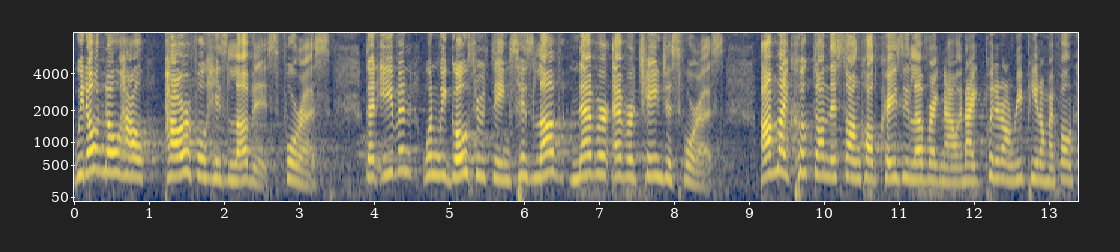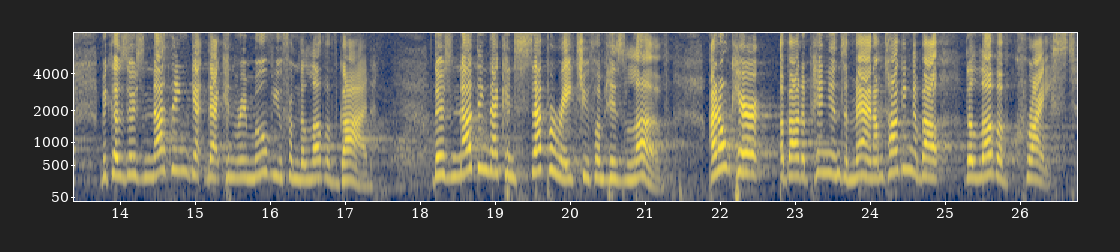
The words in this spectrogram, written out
We don't know how powerful His love is for us. That even when we go through things, His love never ever changes for us. I'm like hooked on this song called Crazy Love right now, and I put it on repeat on my phone because there's nothing get, that can remove you from the love of God. There's nothing that can separate you from His love. I don't care about opinions of man, I'm talking about the love of Christ,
